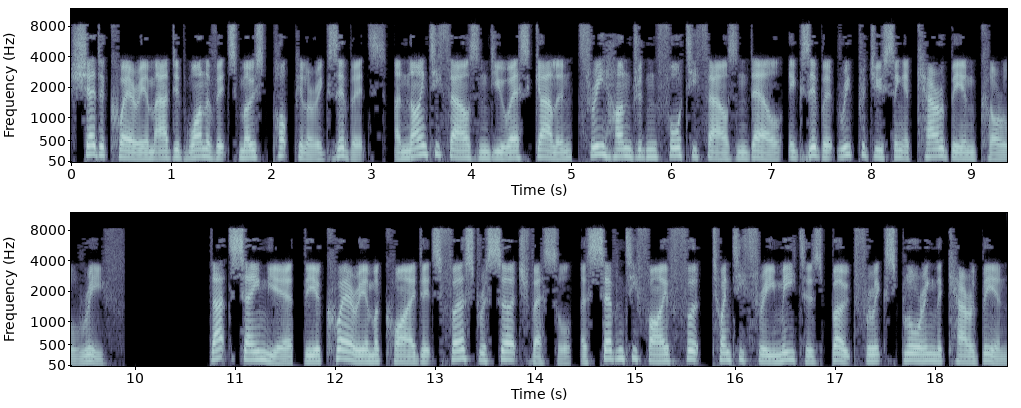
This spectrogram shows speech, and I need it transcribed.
Shedd Aquarium added one of its most popular exhibits, a 90,000 US gallon 340,000 L exhibit reproducing a Caribbean coral reef. That same year, the aquarium acquired its first research vessel, a 75-foot (23 meters) boat for exploring the Caribbean,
